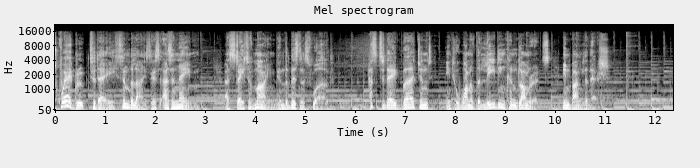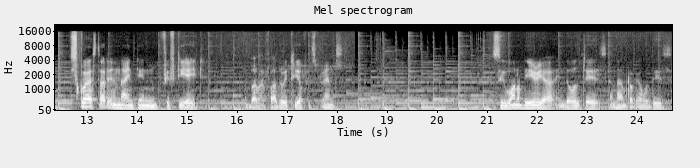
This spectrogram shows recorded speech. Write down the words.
Square Group today symbolizes as a name, a state of mind in the business world, has today burgeoned into one of the leading conglomerates in Bangladesh. Square started in 1958 by my father with three of his friends. See, one of the area in those days, and I'm talking about these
